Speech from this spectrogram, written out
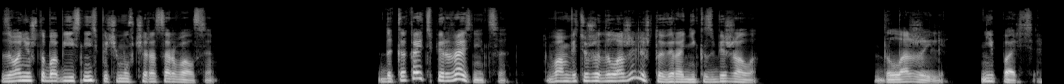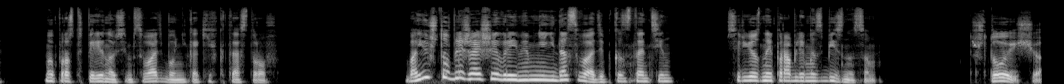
Звоню, чтобы объяснить, почему вчера сорвался». «Да какая теперь разница? Вам ведь уже доложили, что Вероника сбежала?» «Доложили. Не парься. Мы просто переносим свадьбу, никаких катастроф». «Боюсь, что в ближайшее время мне не до свадеб, Константин. Серьезные проблемы с бизнесом». «Что еще?»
